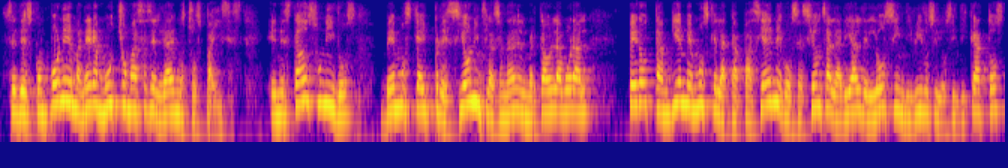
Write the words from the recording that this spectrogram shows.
se descompone de manera mucho más acelerada en nuestros países. En Estados Unidos vemos que hay presión inflacionaria en el mercado laboral, pero también vemos que la capacidad de negociación salarial de los individuos y los sindicatos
